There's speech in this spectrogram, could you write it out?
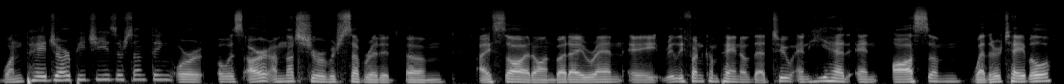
One Page RPGs or something, or OSR. I'm not sure which subreddit um, I saw it on, but I ran a really fun campaign of that too, and he had an awesome weather table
